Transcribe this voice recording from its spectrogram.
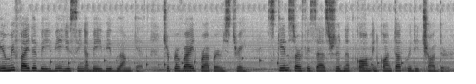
Mummify the baby using a baby blanket to provide proper restraint. Skin surfaces should not come in contact with each other.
